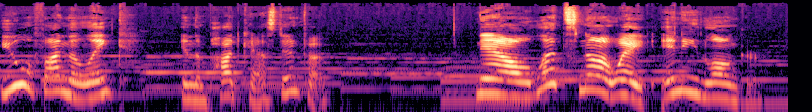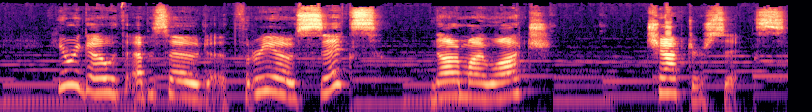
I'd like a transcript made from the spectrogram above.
You will find the link in the podcast info. Now, let's not wait any longer. Here we go with episode 306 Not on My Watch, Chapter 6.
